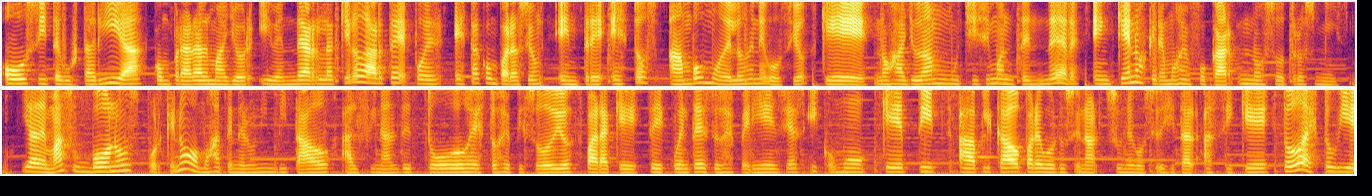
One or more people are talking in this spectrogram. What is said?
o si te gustaría comprar al mayor y venderla. Quiero darte pues esta comparación entre estos ambos modelos de negocio que nos ayudan muchísimo a entender en qué nos queremos enfocar nosotros mismos. Y además un bonus, porque no vamos a tener un invitado al final de todos estos episodios para que te cuente de sus experiencias y cómo qué tips ha aplicado para evolucionar su negocio digital. Así que todo esto viene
